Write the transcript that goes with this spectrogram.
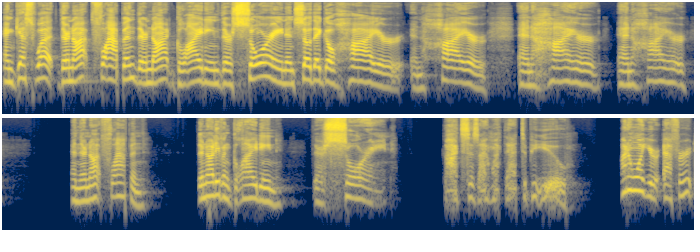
And guess what? They're not flapping, they're not gliding, they're soaring. And so they go higher and higher and higher and higher. And they're not flapping, they're not even gliding, they're soaring. God says, I want that to be you. I don't want your effort.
